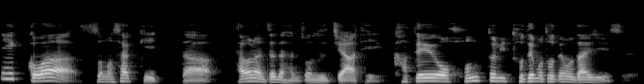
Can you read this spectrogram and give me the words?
一個は、そのさっき言った、台湾人真的很重視家庭。家庭を本当にとてもとても大事にする。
